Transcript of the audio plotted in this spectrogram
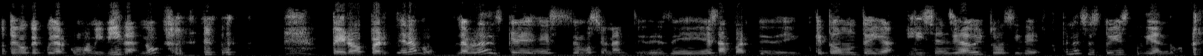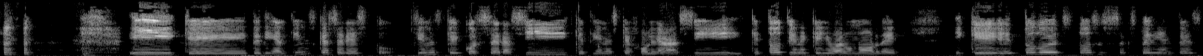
lo tengo que cuidar como a mi vida, ¿no? Pero era, la verdad es que es emocionante, desde esa parte de que todo el mundo te diga licenciado y tú así de apenas estoy estudiando. y que te digan, tienes que hacer esto, tienes que coser así, que tienes que foliar así, que todo tiene que llevar un orden y que todo, todos esos expedientes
